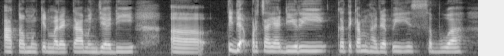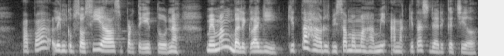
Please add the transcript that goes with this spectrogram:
atau mungkin mereka menjadi uh, tidak percaya diri ketika menghadapi sebuah apa lingkup sosial seperti itu. Nah, memang balik lagi, kita harus bisa memahami anak kita sedari kecil.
